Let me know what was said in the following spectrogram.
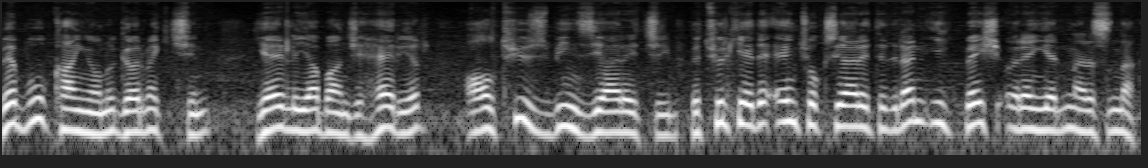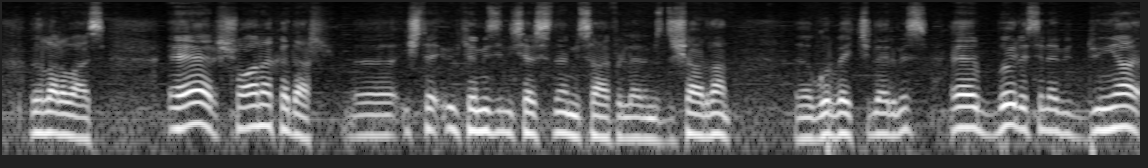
Ve bu kanyonu görmek için yerli yabancı her yer 600 bin ziyaretçi ve Türkiye'de en çok ziyaret edilen ilk 5 öğrengenin arasında Ihlara Vadisi. Eğer şu ana kadar e, işte ülkemizin içerisinde misafirlerimiz dışarıdan e, gurbetçilerimiz eğer böylesine bir dünya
